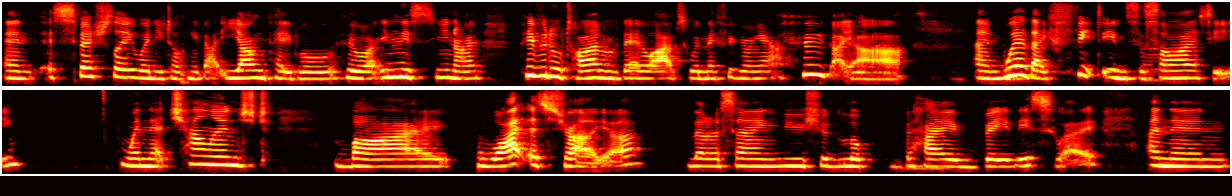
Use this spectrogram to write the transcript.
And especially when you're talking about young people who are in this you know pivotal time of their lives when they're figuring out who they are and where they fit in mm. society when they're challenged by white australia that are saying you should look behave be this way and then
